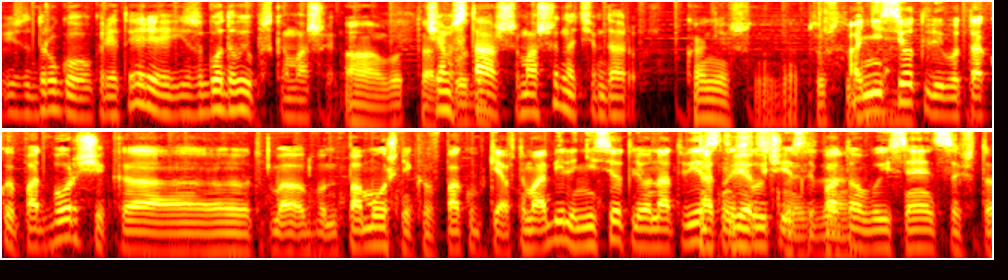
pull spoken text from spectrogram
из другого критерия, из года выпуска машины. А, вот так чем вот, да. старше машина, тем дороже. Конечно, да. потому что- А несет ли вот такой подборщик э, помощников в покупке автомобиля, несет ли он ответственность в случае, если Ответственность, да. потом выясняется, что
